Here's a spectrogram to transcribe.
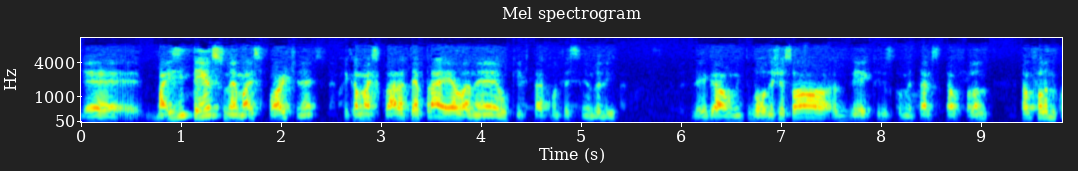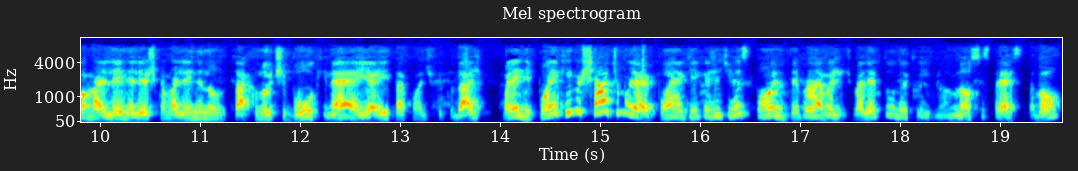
é, mais intenso, né? Mais forte, né? Fica mais claro até para ela, né? O que está acontecendo ali. Legal, muito bom. Deixa eu só ver aqui nos comentários que estava falando. Tava falando com a Marlene ali, acho que a Marlene não tá com o notebook, né? E aí tá com a dificuldade. Marlene, põe aqui no chat, mulher. Põe aqui que a gente responde, não tem problema. A gente vai ler tudo aqui. Não, não se estresse, tá bom?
